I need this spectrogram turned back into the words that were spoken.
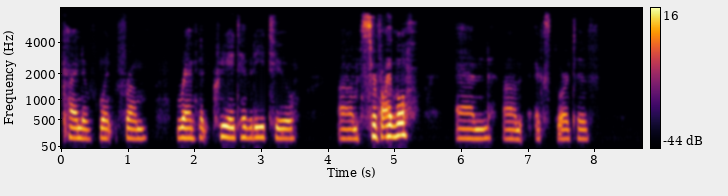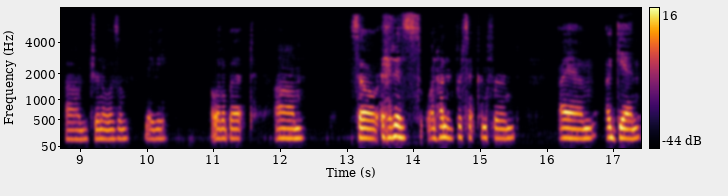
kind of went from rampant creativity to um, survival and um, explorative um, journalism, maybe a little bit. Um, so it is 100% confirmed. I am again,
